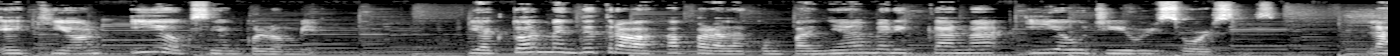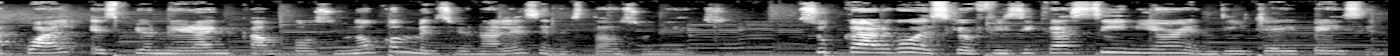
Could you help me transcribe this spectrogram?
Ekion y Oxy en Colombia. Y actualmente trabaja para la compañía americana EOG Resources, la cual es pionera en campos no convencionales en Estados Unidos. Su cargo es geofísica senior en DJ Basin.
